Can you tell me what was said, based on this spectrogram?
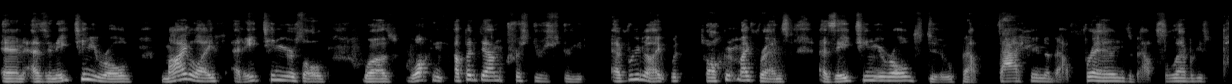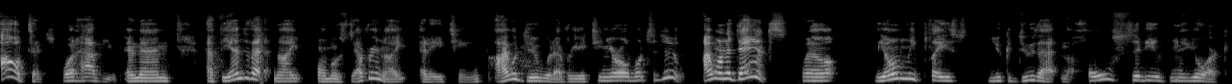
And as an 18 year old, my life at 18 years old was walking up and down Christopher Street every night with talking with my friends as 18 year olds do about fashion, about friends, about celebrities, politics, what have you. And then at the end of that night, almost every night at 18, I would do what every 18 year old wants to do. I want to dance. Well, the only place you could do that in the whole city of New York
